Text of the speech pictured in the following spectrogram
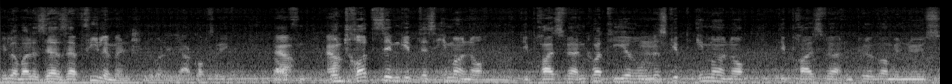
mittlerweile sehr, sehr viele Menschen über den Jakobsweg Ja, laufen. ja. Und trotzdem gibt es immer noch die preiswerten Quartiere und Mhm. es gibt immer noch die preiswerten Pilgermenüs.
